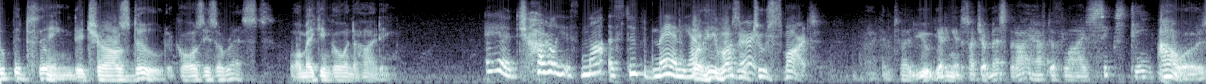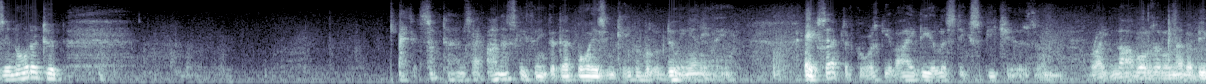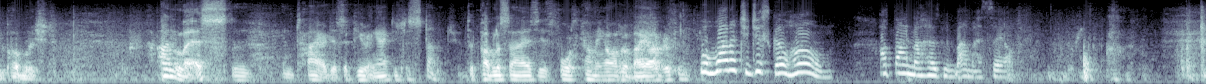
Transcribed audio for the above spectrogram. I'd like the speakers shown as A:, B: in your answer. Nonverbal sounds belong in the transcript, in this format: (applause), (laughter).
A: What stupid thing did Charles do to cause his arrest or make him go into hiding?
B: Ed, Charlie is not a stupid man. He
A: well, he wasn't
B: very...
A: too smart. I can tell you, getting in such a mess that I have to fly 16 hours in order to... Sometimes I honestly think that that boy is incapable of doing anything. Except, of course, give idealistic speeches and write novels that'll never be published. Unless the entire disappearing act is a stunt to publicize his forthcoming autobiography.
B: Well, why don't you just go home? I'll find my husband by myself.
